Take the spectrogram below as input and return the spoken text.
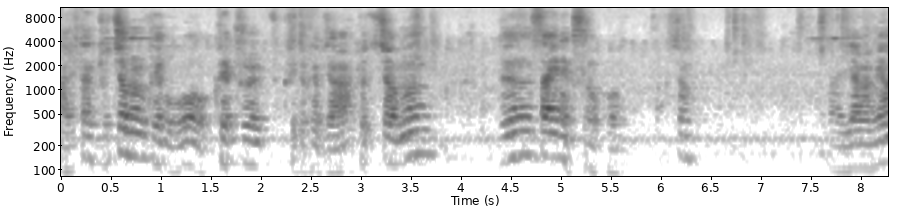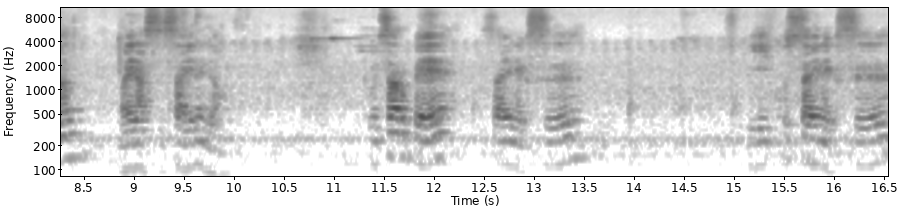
자 일단 교점을 구해보고 그래프를 그리도록 해보자. 교점은 는 사인 x 놓고. 그죠? 자 이항하면 마이너스 사인은 0 그럼 싸로 빼. 사인 x 2 코사인 x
